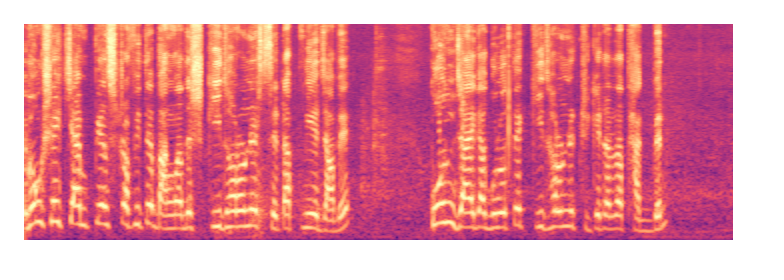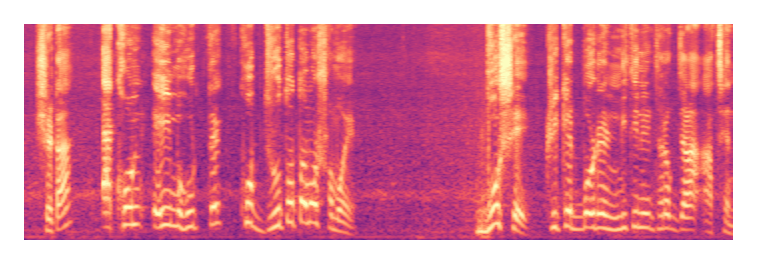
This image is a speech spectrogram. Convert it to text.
এবং সেই চ্যাম্পিয়ন্স ট্রফিতে বাংলাদেশ কী ধরনের সেট নিয়ে যাবে কোন জায়গাগুলোতে কী ধরনের ক্রিকেটাররা থাকবেন সেটা এখন এই মুহূর্তে খুব দ্রুততম সময়ে বসে ক্রিকেট বোর্ডের নীতি নির্ধারক যারা আছেন,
